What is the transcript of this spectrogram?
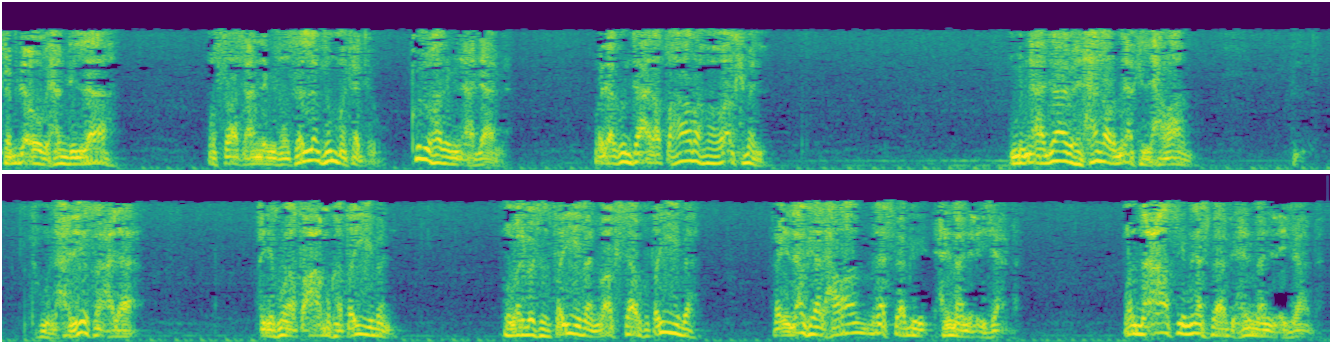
تبدأ بحمد الله والصلاة على النبي صلى الله عليه وسلم ثم تدعو. كل هذا من آدابه. وإذا كنت على طهارة فهو أكمل. ومن آدابه الحذر من أكل الحرام. تكون حريصا على أن يكون طعامك طيبا وملبسك طيبا وأكساؤك طيبة. فإن أكل الحرام من أسباب حرمان الإجابة والمعاصي من أسباب حرمان الإجابة.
